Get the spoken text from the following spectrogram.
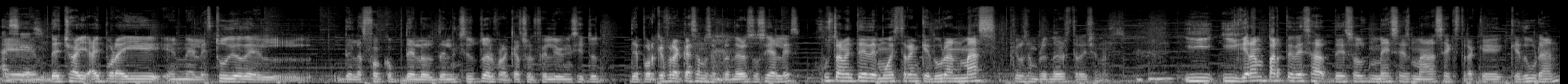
Así Eh, es. De hecho, hay, hay por ahí en el estudio del, de las de los, del Instituto del Fracaso, el Failure Institute, de por qué fracasan los emprendedores sociales, justamente demuestran que duran más que los emprendedores tradicionales. y, y gran parte de, esa, de esos meses más extra que, que duran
